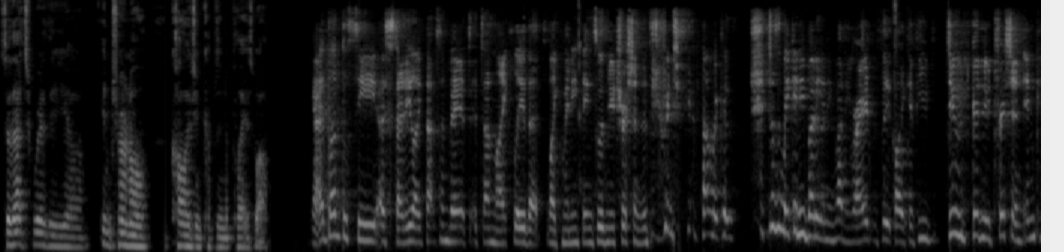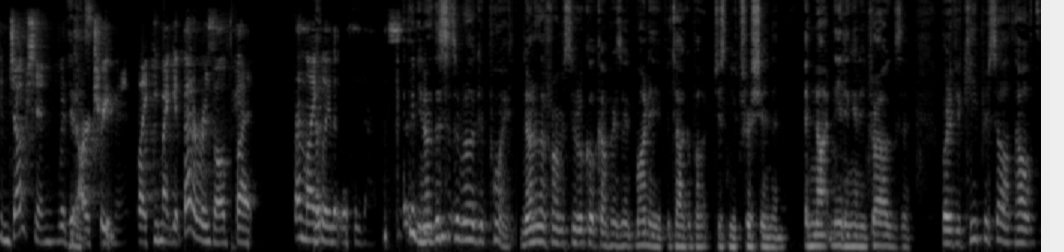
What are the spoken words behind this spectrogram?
So that's where the uh, internal collagen comes into play as well. Yeah, I'd love to see a study like that someday. It's it's unlikely that, like many things with nutrition, that they would do that because it doesn't make anybody any money, right? It's like if you do good nutrition in conjunction with yes. our treatment, like you might get better results, but it's unlikely that we'll see that. you know, this is a really good point. None of the pharmaceutical companies make money if you talk about just nutrition and and not needing any drugs. And, but if you keep yourself health,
